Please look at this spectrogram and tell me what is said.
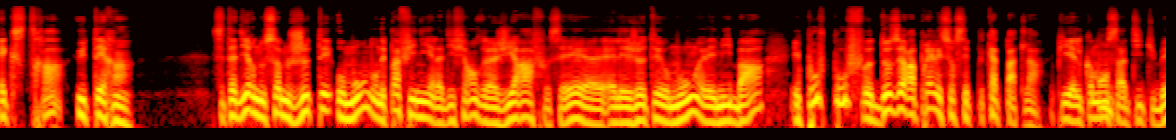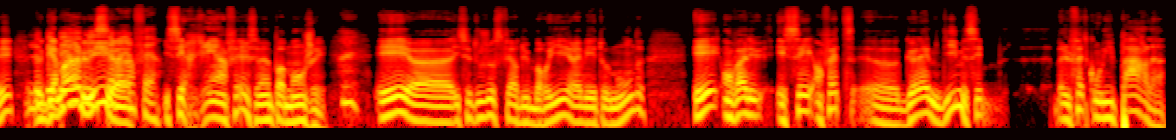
extra-utérin. C'est-à-dire, nous sommes jetés au monde, on n'est pas fini, à la différence de la girafe. Vous savez, elle est jetée au monde, elle est mise bas, et pouf, pouf, deux heures après, elle est sur ses quatre pattes là. Et puis elle commence à tituber. le, gamin, lui, il sait euh, rien faire. il sait rien faire, il sait même pas manger. Et euh, il sait toujours se faire du bruit, réveiller tout le monde. Et on va lui, et c'est en fait, euh, dit, mais c'est le fait qu'on lui parle,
